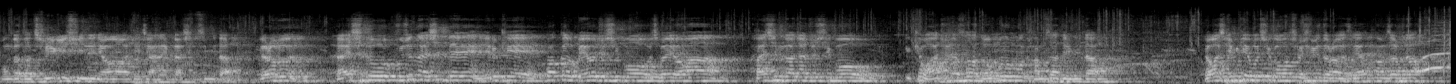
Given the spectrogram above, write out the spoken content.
뭔가 더 즐길 수 있는 영화가 되지 않을까 싶습니다. 여러분, 날씨도 궂은 날씨인데 이렇게 꽉꽉 메워주시고 저희 영화 관심 가져주시고 이렇게 와주셔서 너무너무 감사드립니다. 영화 재밌게 보시고 조심히 돌아가세요. 감사합니다.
